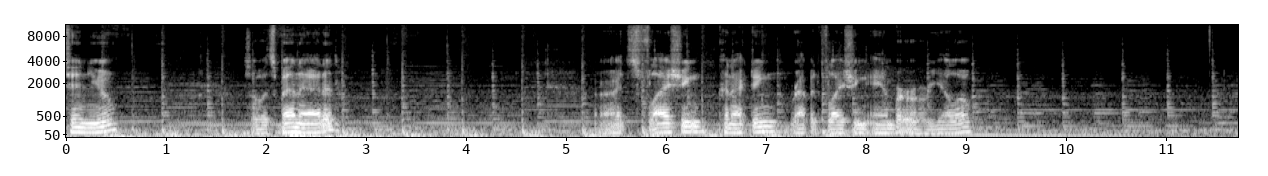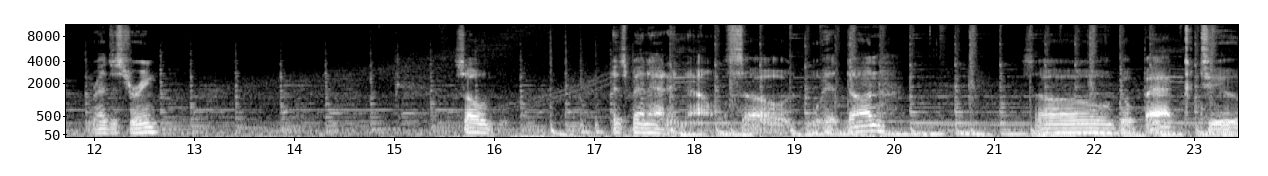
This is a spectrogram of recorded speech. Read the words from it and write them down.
continue. So it's been added. All right, it's flashing, connecting, rapid flashing amber or yellow. Registering. So it's been added now. So we'll hit done. So go back to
